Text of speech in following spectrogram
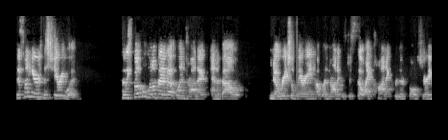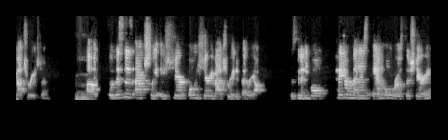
this one here is the Sherry Wood. So we spoke a little bit about GlenDronach and about, you know, Rachel Barrie and how GlenDronach is just so iconic for their full sherry maturation. Mhm. Um, so this is actually a sher- fully sherry maturated BenRiach. It's going to be both Pedro Ximenez and Oloroso sherry.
